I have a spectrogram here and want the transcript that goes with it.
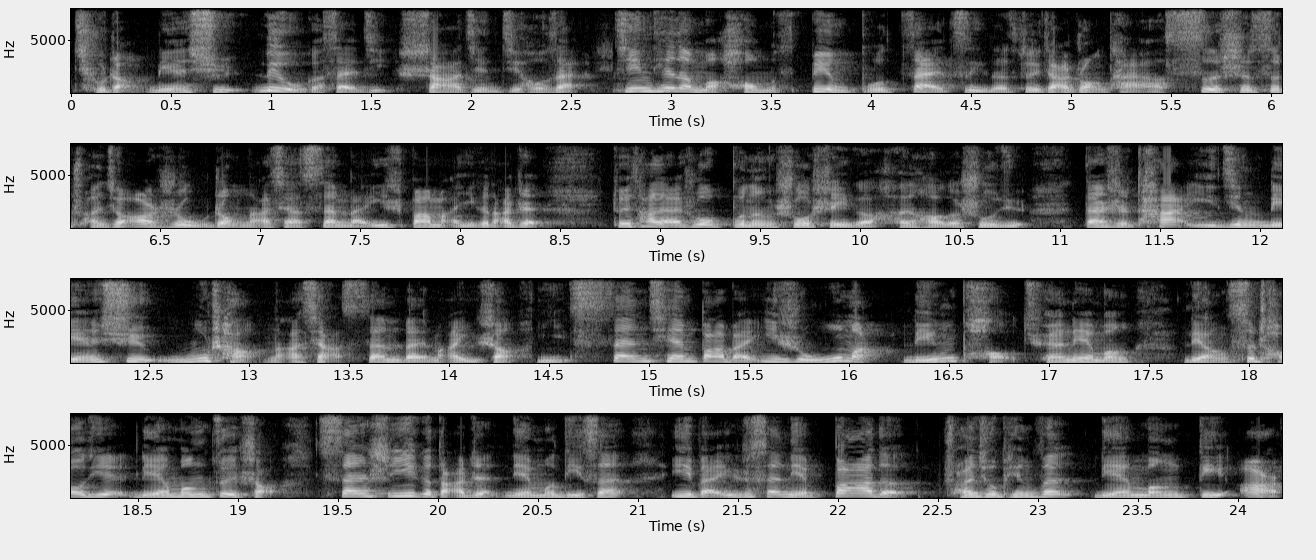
酋长连续六个赛季杀进季后赛。今天的 Mahomes 并不在自己的最佳状态啊，四十次传球，二十五中，拿下三百一十八码一个大阵，对他来说不能说是一个很好的数据。但是他已经连续五场拿下三百码以上，以三千八百一十五码领跑全联盟，两次超节联盟最少，三十一个大阵联盟第三，一百一十三点八的传球评分联盟第二。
